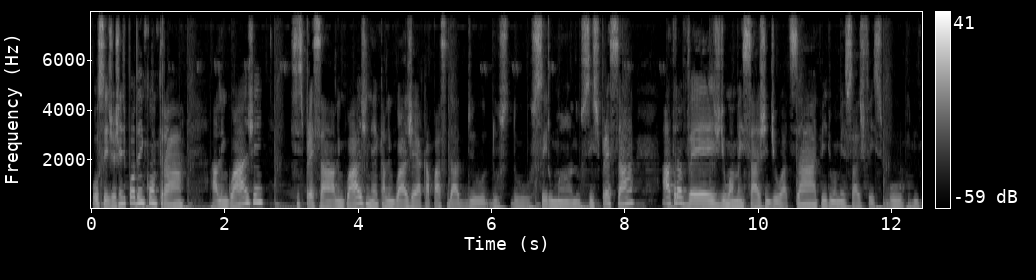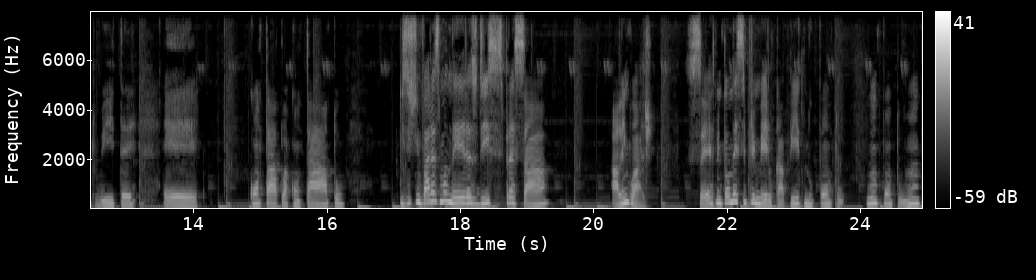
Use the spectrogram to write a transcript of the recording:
Ou seja, a gente pode encontrar a linguagem, se expressar a linguagem, né? Que a linguagem é a capacidade do, do, do ser humano se expressar através de uma mensagem de WhatsApp, de uma mensagem de Facebook, do Twitter, é, contato a contato. Existem várias maneiras de se expressar a linguagem, certo? Então, nesse primeiro capítulo, no ponto 1.1,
